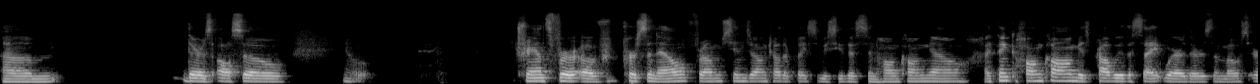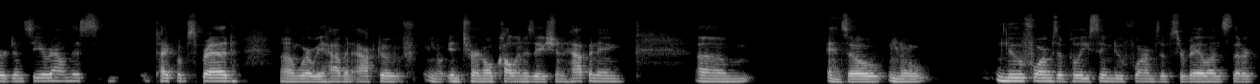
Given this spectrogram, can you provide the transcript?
Um, there's also, you know, transfer of personnel from Xinjiang to other places. We see this in Hong Kong now. I think Hong Kong is probably the site where there's the most urgency around this type of spread, um, where we have an active you know, internal colonization happening. Um, and so, you know, new forms of policing, new forms of surveillance that are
